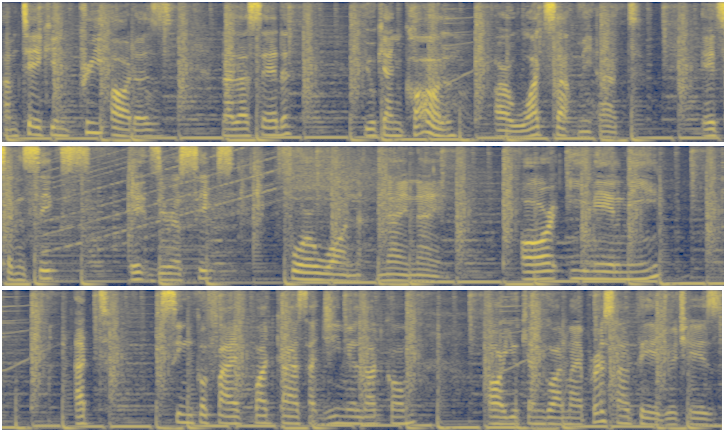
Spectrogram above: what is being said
I'm taking pre-orders. And as i said you can call or whatsapp me at 876 806 4199 or email me at cinco5podcast at gmail.com or you can go on my personal page, which is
